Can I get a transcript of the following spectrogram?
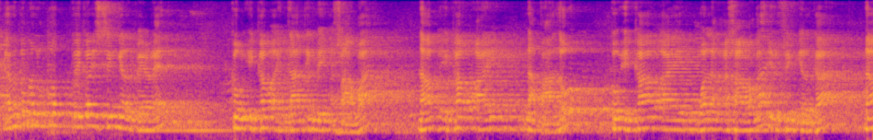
Huwag ka malungkot kung ikaw ay single parent, kung ikaw ay dating may asawa, na kung ikaw ay napalo, kung ikaw ay walang asawa nga, yung single ka, na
